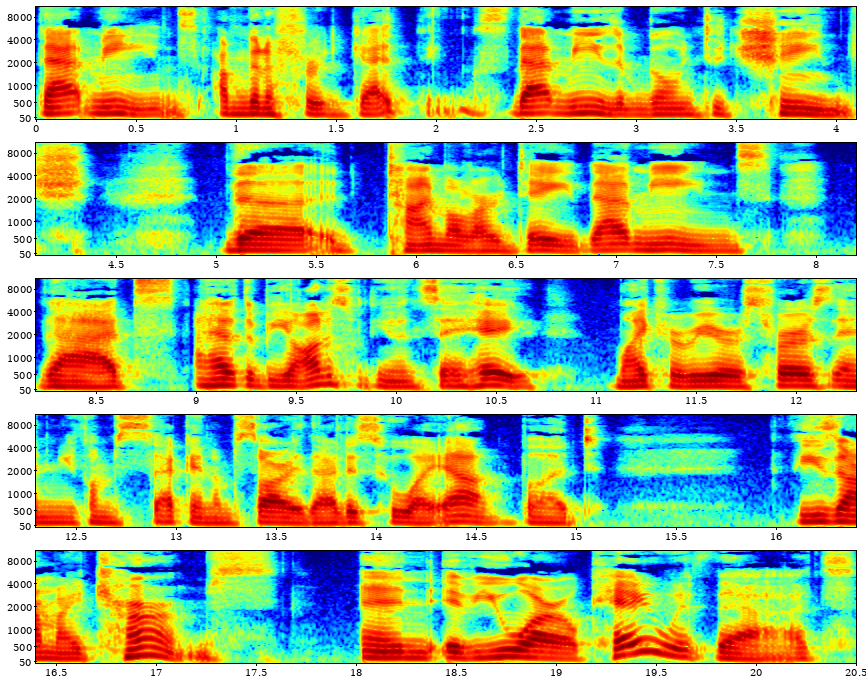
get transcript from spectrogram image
That means I'm going to forget things. That means I'm going to change the time of our day. That means that I have to be honest with you and say, hey, my career is first and you come second. I'm sorry, that is who I am. But these are my terms. And if you are okay with that,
